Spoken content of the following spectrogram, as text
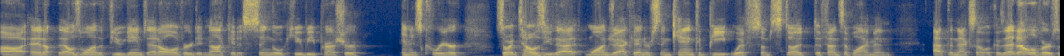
Uh, Ed, that was one of the few games Ed Oliver did not get a single QB pressure in his career. So it tells you that one Jack Anderson can compete with some stud defensive linemen at the next level because Ed Oliver's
